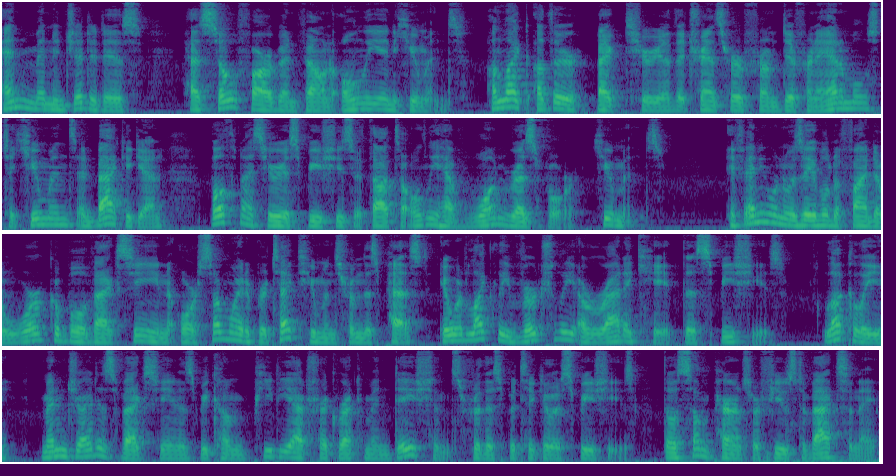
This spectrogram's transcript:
N. meningitidis has so far been found only in humans. Unlike other bacteria that transfer from different animals to humans and back again, both Neisseria species are thought to only have one reservoir, humans. If anyone was able to find a workable vaccine or some way to protect humans from this pest, it would likely virtually eradicate this species. Luckily, meningitis vaccine has become pediatric recommendations for this particular species, though some parents refuse to vaccinate.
